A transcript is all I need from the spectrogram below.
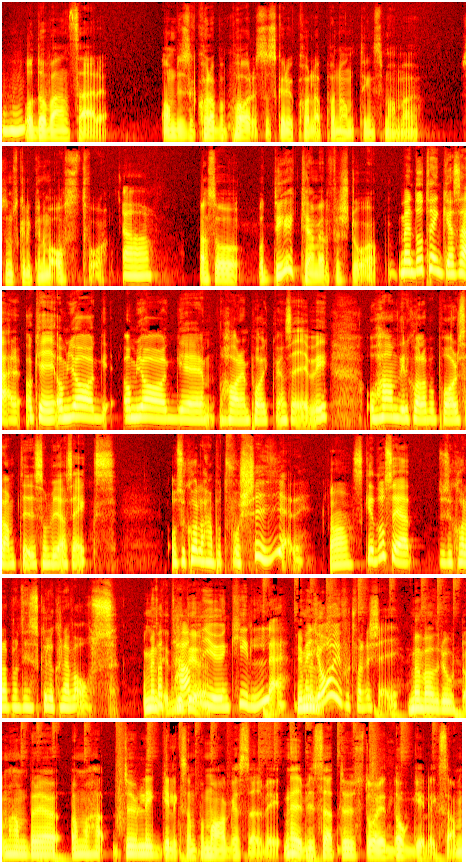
Mhm. Och då var han så här, om du ska kolla på porr så ska du kolla på någonting som, har med, som skulle kunna vara oss två. Ja. Alltså, och det kan jag väl förstå. Men då tänker jag så här, okej om jag, om jag eh, har en pojkvän säger vi, och han vill kolla på porr samtidigt som vi har sex, och så kollar han på två tjejer. Ja. Ska jag då säga att du ska kolla på något som skulle kunna vara oss? Men För det att är han det. är ju en kille, men, men- jag är ju fortfarande tjej. Men vad hade du gjort om han börjar, om han, du ligger liksom på mage säger vi. Nej vi säger att du står i doggy liksom.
